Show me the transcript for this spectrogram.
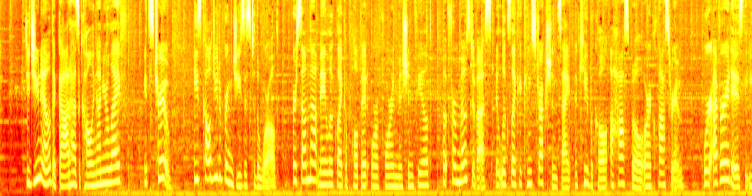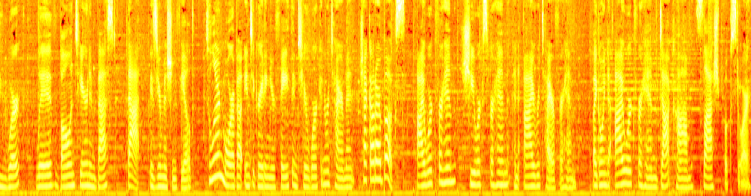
Did you know that God has a calling on your life? It's true. He's called you to bring Jesus to the world. For some, that may look like a pulpit or a foreign mission field, but for most of us, it looks like a construction site, a cubicle, a hospital, or a classroom. Wherever it is that you work, live, volunteer, and invest, that is your mission field. To learn more about integrating your faith into your work and retirement, check out our books I Work for Him, She Works for Him, and I Retire for Him by going to iworkforhim.com slash bookstore.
